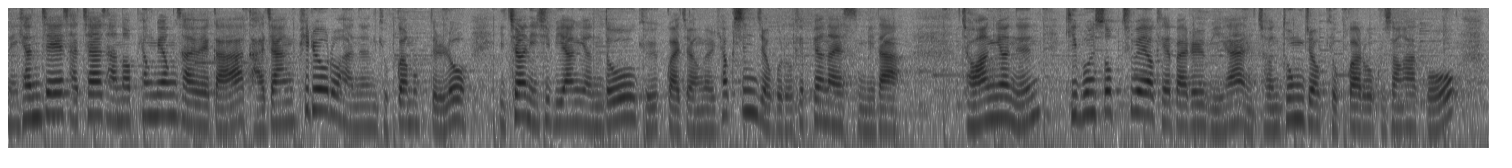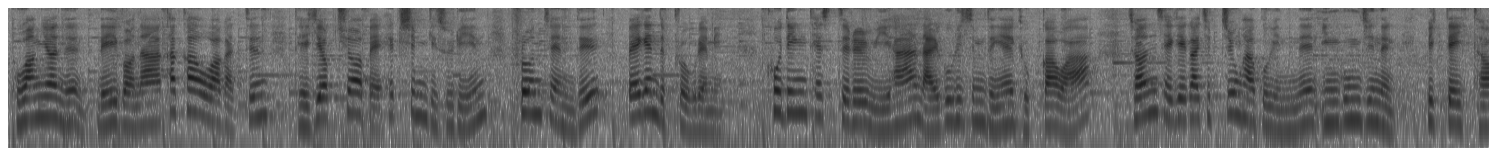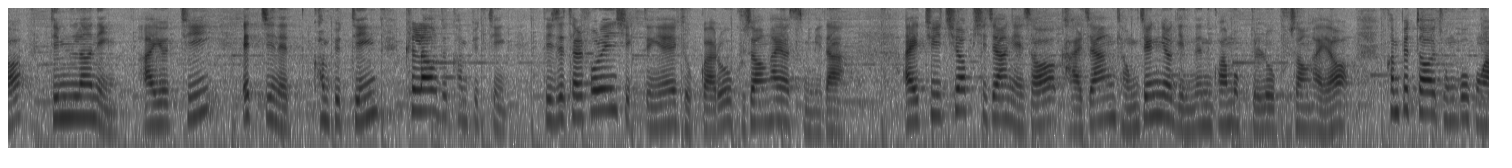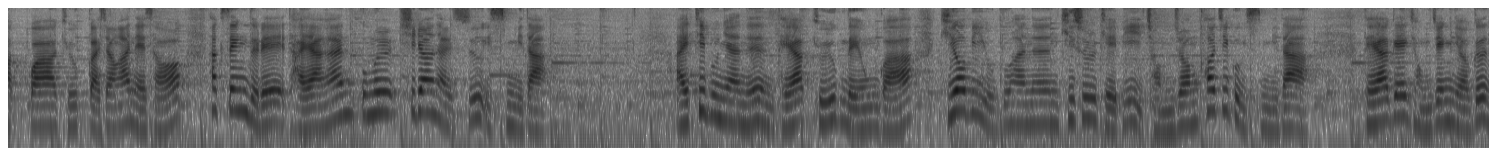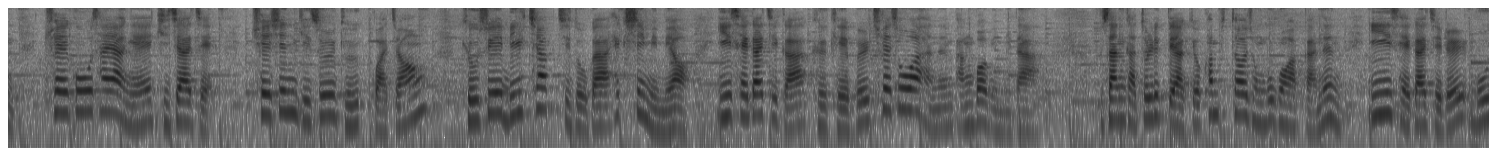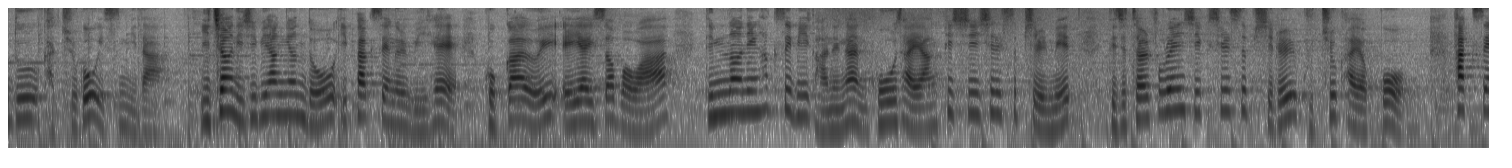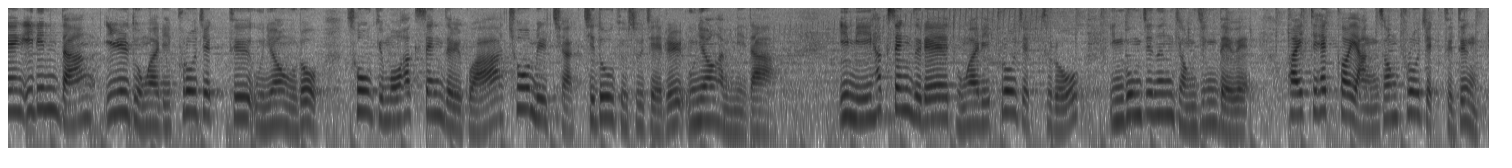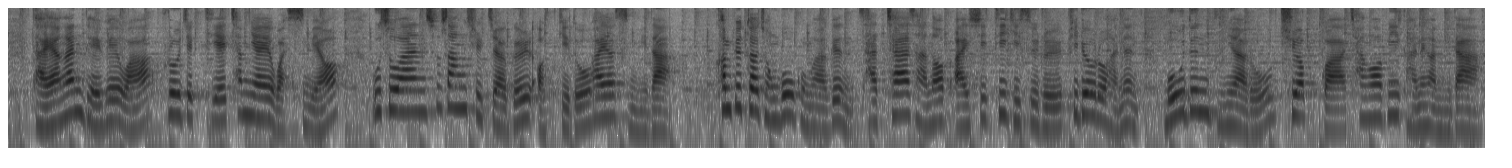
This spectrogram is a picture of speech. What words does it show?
네, 현재 4차 산업혁명 사회가 가장 필요로 하는 교과목들로 2022학년도 교육과정을 혁신적으로 개편하였습니다. 저학년은 기본 소프트웨어 개발을 위한 전통적 교과로 구성하고 고학년은 네이버나 카카오와 같은 대기업 취업의 핵심 기술인 프론트엔드, 백엔드 프로그래밍, 코딩 테스트를 위한 알고리즘 등의 교과와 전 세계가 집중하고 있는 인공지능, 빅데이터, 딥러닝, IoT, 엣지넷 컴퓨팅, 클라우드 컴퓨팅, 디지털 포렌식 등의 교과로 구성하였습니다. IT 취업 시장에서 가장 경쟁력 있는 과목들로 구성하여 컴퓨터 정보공학과 교육과정 안에서 학생들의 다양한 꿈을 실현할 수 있습니다. IT 분야는 대학 교육 내용과 기업이 요구하는 기술 갭이 점점 커지고 있습니다. 대학의 경쟁력은 최고 사양의 기자재, 최신 기술 교육 과정, 교수의 밀착 지도가 핵심이며 이 세 가지가 그 갭을 최소화하는 방법입니다. 부산 가톨릭대학교 컴퓨터정보공학과는 이 세 가지를 모두 갖추고 있습니다. 2022학년도 입학생을 위해 고가의 AI 서버와 딥러닝 학습이 가능한 고사양 PC 실습실 및 디지털 포렌식 실습실을 구축하였고 학생 1인당 1동아리 프로젝트 운영으로 소규모 학생들과 초밀착 지도 교수제를 운영합니다. 이미 학생들의 동아리 프로젝트로 인공지능 경징대회, 화이트 해커 양성 프로젝트 등 다양한 대회와 프로젝트에 참여해 왔으며 우수한 수상 실적을 얻기도 하였습니다. 컴퓨터 정보공학은 4차 산업 ICT 기술을 필요로 하는 모든 분야로 취업과 창업이 가능합니다.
